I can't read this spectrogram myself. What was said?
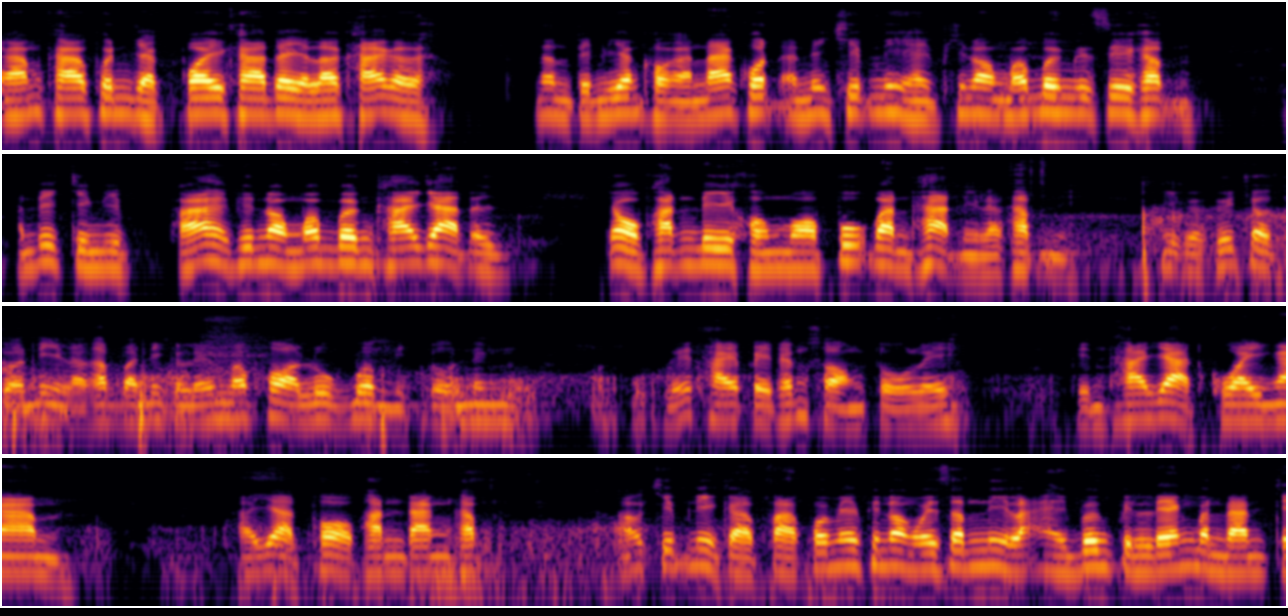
งามค่าเพิ่นอยากปล่อยค่าได้ราคาก็นั่นเป็นเรื่องของอนาคต อันนี้คลิปนี้ให้พี่น้องมาเบิ่งซื่อๆครับ อันที่จริงนี่พาให้พี่น้องมาเบิ่งทายาทไอ้เจ้าพันธุ์ดีของหมอปุ๊บ้านธาตุนี่แหละครับนี่ นี่ก็คือเจ้าตัวนี้แหละครับวันนี้ก็เลยมาพ่อลูกเบิ้มอีกตัวหนึ่งเลยทายไปทั้งสองตัวเลย เป็นทายาทควายงามทายาทพ่อพันธุ์ดังครับ เอาคลิปนี้กับฝากพ่อแม่พี่น้องไว้ซ้ำนี่ละให้เบิ่งเป็นแรงบันดาลใจ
